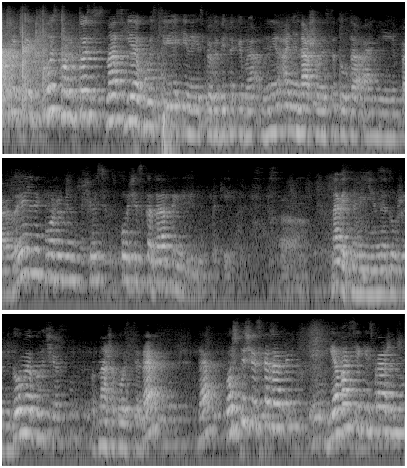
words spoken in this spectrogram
може, хтось- хтось, може, нас є гості, які не є співробітниками ані- нашого інституту, ані паралельних, може він щось хоче сказати. Такі, е, навіть на мені не дуже відоме обличчя, от наша гостя, да? Да? Хочете щось сказати? Є у вас якісь враження?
